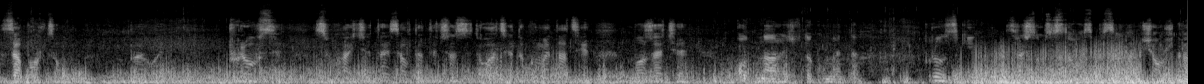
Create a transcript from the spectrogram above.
zaborcą były Prusy. Słuchajcie, to jest autentyczna sytuacja. Dokumentację możecie odnaleźć w dokumentach pruskich. Zresztą została spisana książka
